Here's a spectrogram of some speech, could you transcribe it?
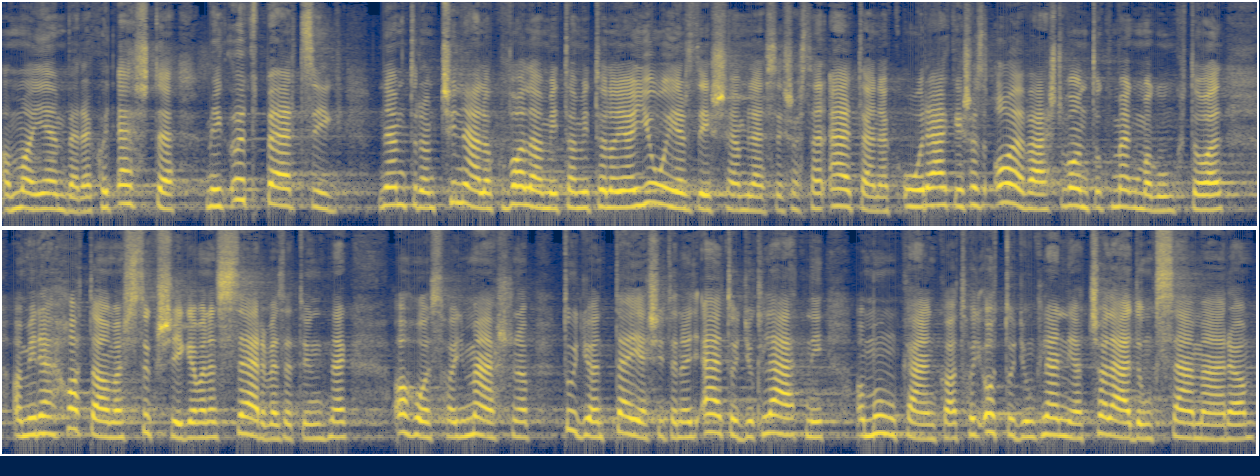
a, mai emberek, hogy este még öt percig, nem tudom, csinálok valamit, amitől olyan jó érzésem lesz, és aztán eltelnek órák, és az alvást vontuk meg magunktól, amire hatalmas szüksége van a szervezetünknek, ahhoz, hogy másnap tudjon teljesíteni, hogy el tudjuk látni a munkánkat, hogy ott tudjunk lenni a családunk számára,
